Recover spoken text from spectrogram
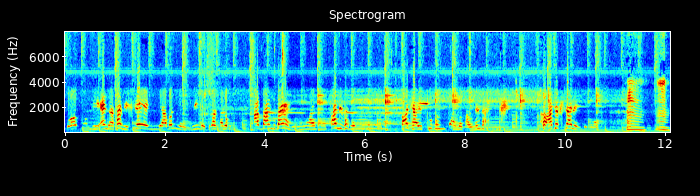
ngoku ndiendasa ndihleli yabona ngezinto because kaloku abantu bayandincasa xa ndiza nomntu bathi ayisuku imfama so athi ekuhlaleni ndinaa Mm, mm.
